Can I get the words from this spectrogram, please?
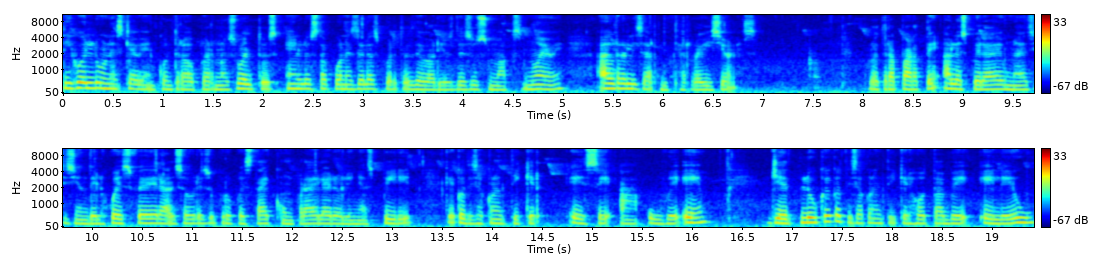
dijo el lunes que había encontrado pernos sueltos en los tapones de las puertas de varios de sus MAX 9 al realizar dichas revisiones. Por otra parte, a la espera de una decisión del juez federal sobre su propuesta de compra de la aerolínea Spirit, que cotiza con el ticker SAVE, JetBlue, que cotiza con el ticker JBLU,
